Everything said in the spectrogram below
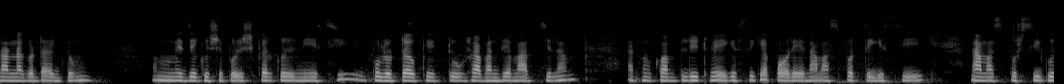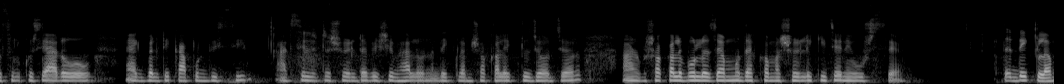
রান্নাঘরটা একদম মেজে ঘষে পরিষ্কার করে নিয়েছি। পোলোরটাওকে একটু সাবান দিয়ে মাজছিলাম। এখন কমপ্লিট হয়ে গেছে গিয়ে পরে নামাজ পড়তে গেছি। নামাজ পড়ছি, গোসল করছি আরও এক বালতি কাপড় দিচ্ছি। আর ছেলেটার শরীরটা বেশি ভালো না, দেখলাম সকালে একটু জ্বর জ্বর। আর সকালে বলল যে আম্মু দেখো আমার শরীরে কী জানি উঠছে। তো দেখলাম,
